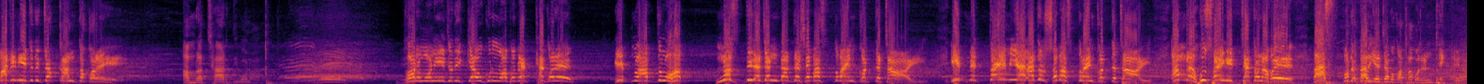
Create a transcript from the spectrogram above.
মাটি নিয়ে যদি চক্রান্ত করে, আমরা ছাড় দিব না। ধর্ম নিয়ে যদি কেউ কোনো অপব্যাখ্যা আমরা চেতনা হয়ে রাজপথে দাঁড়িয়ে যাব কথা বলেন ঠিক কিনা?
